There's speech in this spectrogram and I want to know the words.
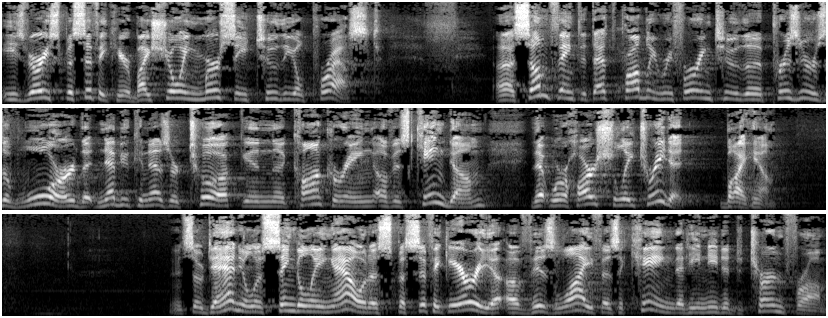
he's very specific here by showing mercy to the oppressed. Uh, some think that that's probably referring to the prisoners of war that Nebuchadnezzar took in the conquering of his kingdom that were harshly treated by him. And so Daniel is singling out a specific area of his life as a king that he needed to turn from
